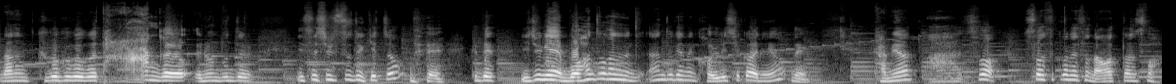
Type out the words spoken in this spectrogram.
나는 그거 그거 그거 다 안 가요. 이런 분들 있으실 수도 있겠죠? 네. 근데 이 중에 뭐 한두 개는 한두 개는 걸리실 거 아니에요? 네. 가면 아 수학 수학 습관에서 나왔던 수학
